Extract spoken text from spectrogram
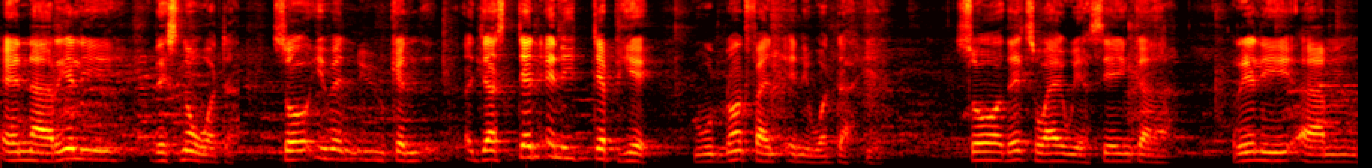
and uh, really, there's no water. So even you can just turn any tap here would not find any water here. So that's why we are saying uh, really um,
